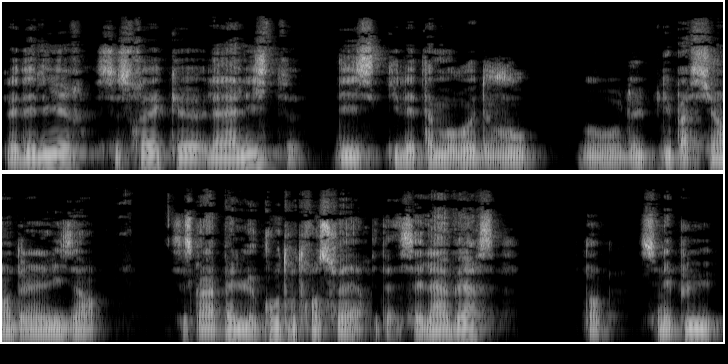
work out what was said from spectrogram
Le délire, ce serait que l'analyste dise qu'il est amoureux de vous ou du patient, de l'analysant. C'est ce qu'on appelle le contre-transfert. C'est l'inverse. Donc, ce n'est plus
